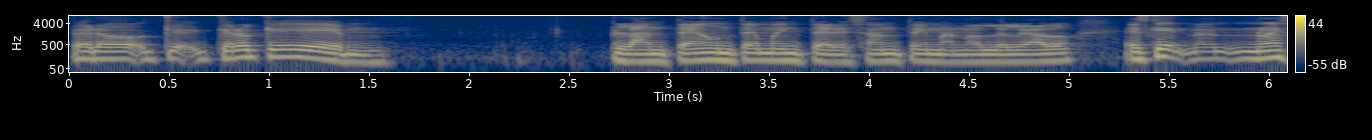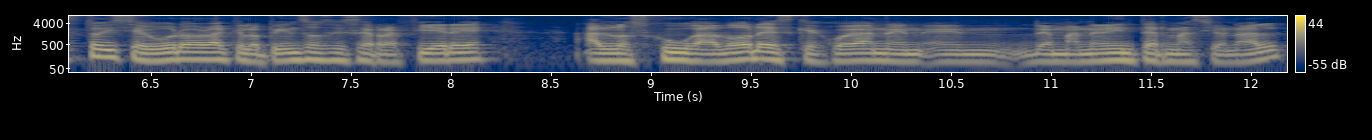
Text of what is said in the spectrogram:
Pero creo que mm, plantea un tema interesante Manuel Delgado. Es que no, estoy seguro ahora que lo pienso si se refiere a los jugadores que juegan en, de manera internacional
